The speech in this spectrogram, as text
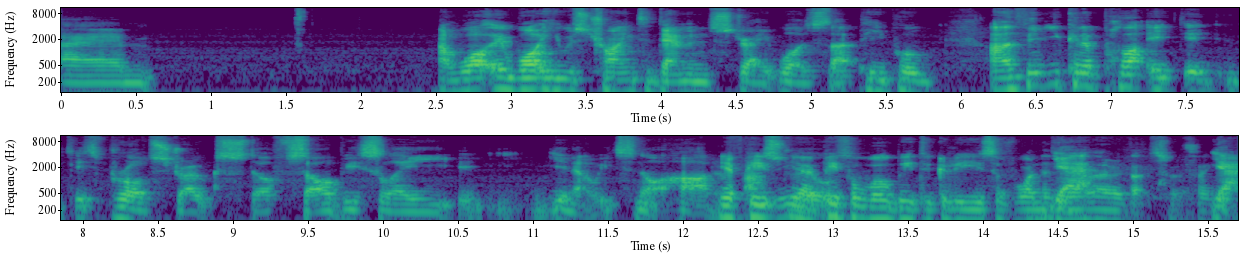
Um, and what what he was trying to demonstrate was that people. And I think you can apply it, it. It's broad strokes stuff, so obviously, you know, it's not hard. Yeah, pe- yeah, people will be degrees of one and Yeah. the other, that sort of thing. Yeah,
